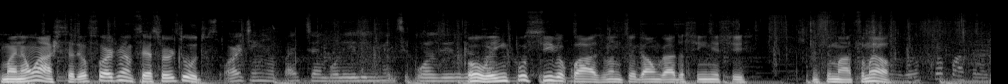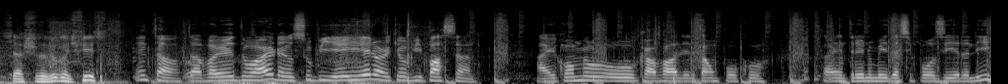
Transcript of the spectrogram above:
Mas não acho. Você deu sorte mesmo. Você é sortudo. Sorte, hein, rapaz céu. Embolei ele no meio desse pozeiro. Ou é impossível quase, mano, pegar um gado assim nesse, nesse mato. Samuel, você achou, você viu que é difícil? Então, tava eu e o Eduardo, eu subi ele, a hora que eu vi passando. Aí como o, o cavalo ele tá um pouco. Tá, entrei no meio da ciposeira ali,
